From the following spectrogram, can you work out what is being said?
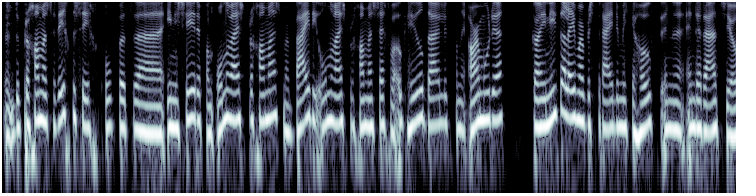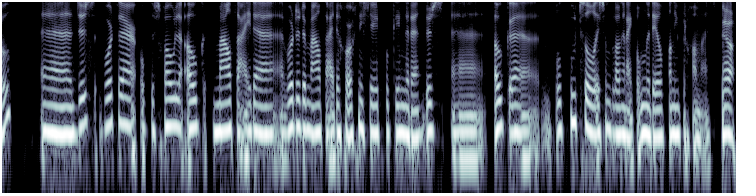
de programma's richten zich op het uh, initiëren van onderwijsprogramma's. Maar bij die onderwijsprogramma's zeggen we ook heel duidelijk van de armoede kan je niet alleen maar bestrijden met je hoofd en, uh, en de ratio. Uh, dus wordt er op de scholen ook maaltijden, worden er maaltijden georganiseerd voor kinderen. Dus ook bijvoorbeeld voedsel is een belangrijk onderdeel van die programma's. Ja.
